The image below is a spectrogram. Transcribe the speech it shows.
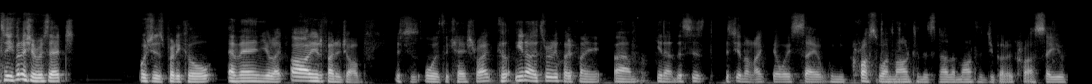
so you finish your research, which is pretty cool, and then you're like, "Oh, I need to find a job," which is always the case, right? Because you know it's really quite funny. Um, you know, this is it's, you know like they always say, when you cross one mountain, there's another mountain that you've got to cross. So you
